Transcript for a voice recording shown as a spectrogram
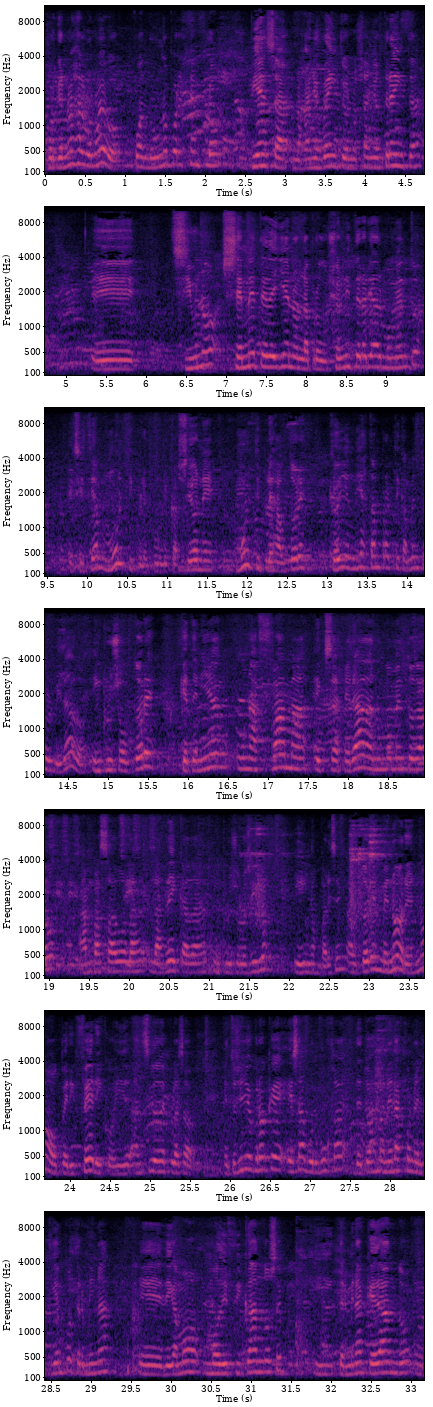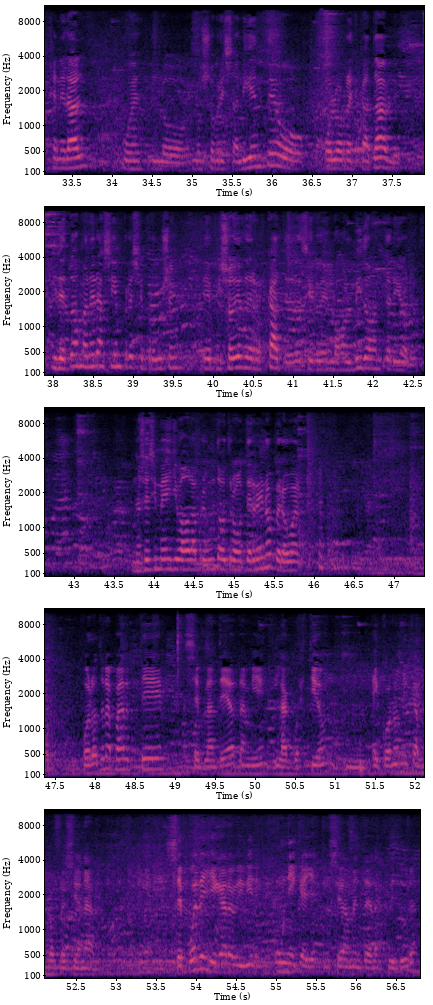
Porque no es algo nuevo. Cuando uno, por ejemplo, piensa en los años 20 o en los años 30, eh, si uno se mete de lleno en la producción literaria del momento, existían múltiples publicaciones, múltiples autores que hoy en día están prácticamente olvidados. Incluso autores que tenían una fama exagerada en un momento dado, han pasado las, las décadas, incluso los siglos, y nos parecen autores menores, ¿no? O periféricos, y han sido desplazados. Entonces yo creo que esa burbuja, de todas maneras, con el tiempo termina, eh, digamos, modificándose y termina quedando, en general, pues lo, lo sobresaliente o, o lo rescatable. Y de todas maneras siempre se producen episodios de rescate, es decir, de los olvidos anteriores. No sé si me he llevado la pregunta a otro terreno, pero bueno. Por otra parte, se plantea también la cuestión mm, económica profesional. ¿Se puede llegar a vivir única y exclusivamente de la escritura?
